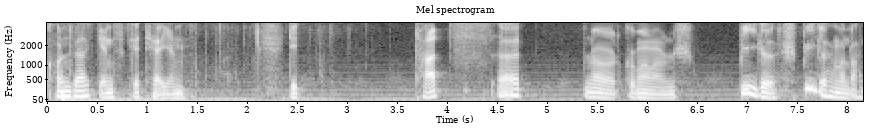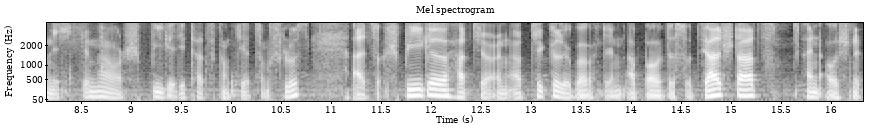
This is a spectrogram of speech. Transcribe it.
Konvergenzkriterien. Die Taz, äh, na, gucken wir mal, Spiegel, Spiegel haben wir noch nicht, genau, Spiegel, die Taz kommt hier zum Schluss. Also Spiegel hat ja einen Artikel über den Abbau des Sozialstaats ein Ausschnitt.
